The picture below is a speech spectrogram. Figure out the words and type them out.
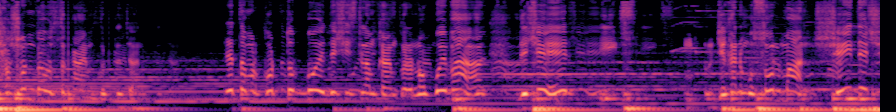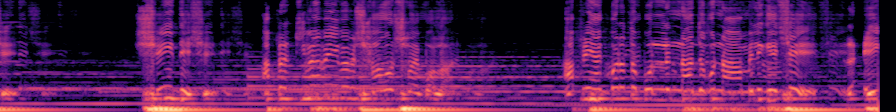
শাসন ব্যবস্থা কায়েম করতে চান। এটা তো আমার কর্তব্য দেশ ইসলাম কায়েম করা। নব্বই ভাগ দেশের যেখানে মুসলমান, সেই দেশে সেই দেশে। আপনার কীভাবে এইভাবে সাহস হয় বলার? আপনি একবারও তো বললেন না যখন আওয়ামী লীগ এসে এই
